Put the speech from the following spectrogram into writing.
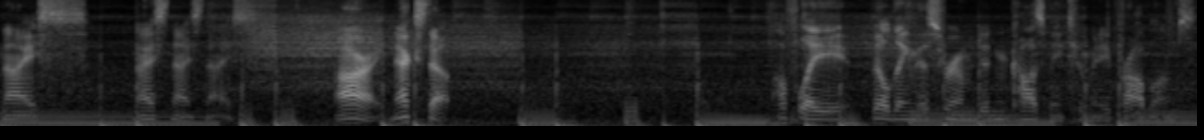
Nice. Nice, nice, nice. Alright, next up. Hopefully building this room didn't cause me too many problems.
